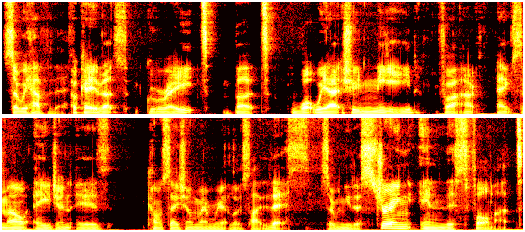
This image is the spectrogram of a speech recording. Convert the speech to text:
So we have this. Okay, that's great. But what we actually need for our XML agent is conversational memory that looks like this. So we need a string in this format.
